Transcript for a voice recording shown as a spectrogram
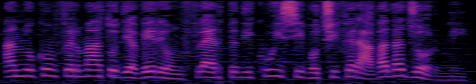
hanno confermato di avere un flirt di cui si vociferava da giorni.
